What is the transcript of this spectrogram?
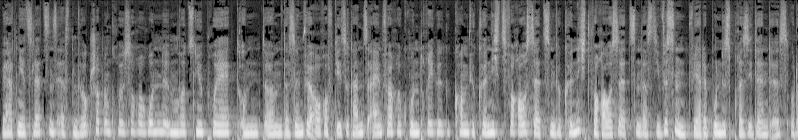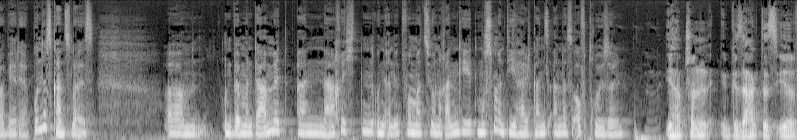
wir hatten jetzt letztens erst einen Workshop in größerer Runde im What's New Projekt und ähm, da sind wir auch auf diese ganz einfache Grundregel gekommen. Wir können nichts voraussetzen. Wir können nicht voraussetzen, dass die wissen, wer der Bundespräsident ist oder wer der Bundeskanzler ist. Ähm, und wenn man damit an Nachrichten und an Informationen rangeht, muss man die halt ganz anders aufdröseln. Ihr habt schon gesagt, dass ihr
